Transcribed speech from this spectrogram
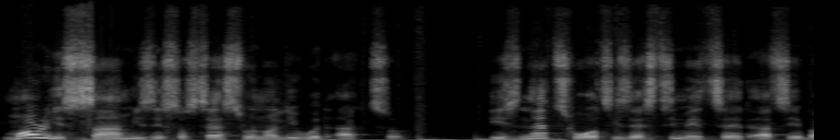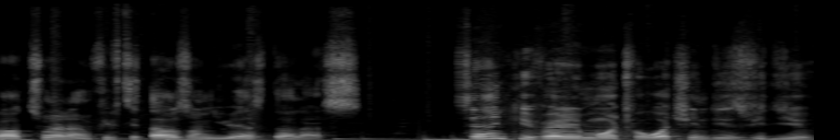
Maurice Sam is a successful Nollywood actor. His net worth is estimated at about 250,000 US dollars. Thank you very much for watching this video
